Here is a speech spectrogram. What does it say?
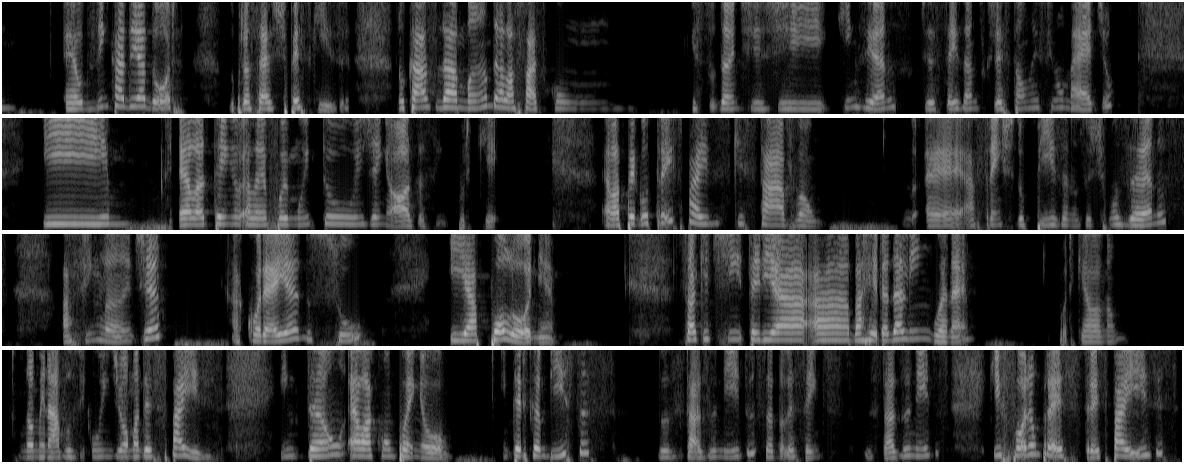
é o desencadeador do processo de pesquisa. No caso da Amanda, ela faz com estudantes de 15 anos, 16 anos que já estão no ensino médio. E ela tem, ela foi muito engenhosa assim, porque ela pegou três países que estavam é, à frente do PISA nos últimos anos: a Finlândia, a Coreia do Sul e a Polônia. Só que tinha, teria a barreira da língua, né? Porque ela não dominava o idioma desses países. Então, ela acompanhou intercambistas dos Estados Unidos, adolescentes dos Estados Unidos, que foram para esses três países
